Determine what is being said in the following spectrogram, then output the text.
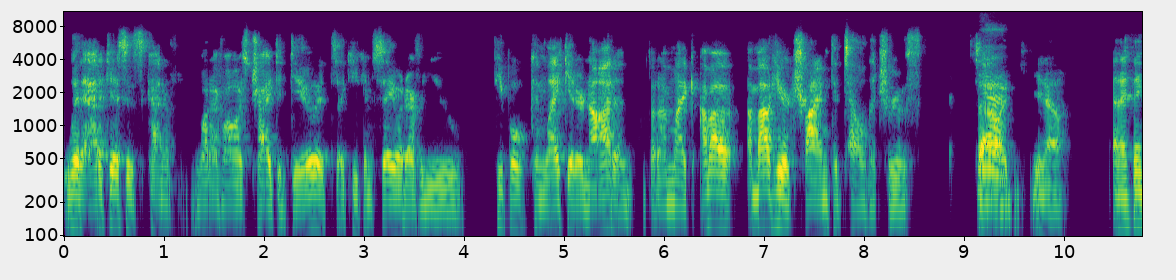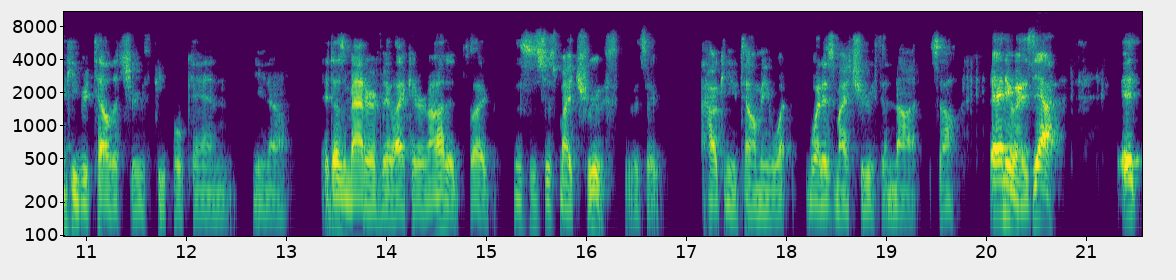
with Atticus, it's kind of what I've always tried to do. It's like you can say whatever you people can like it or not, and but I'm like I'm out I'm out here trying to tell the truth. So Yeah. you know, and I think if you tell the truth, people can you know it doesn't matter if they like it or not. It's like this is just my truth. It's like how can you tell me what what is my truth and not? So, anyways, yeah, it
